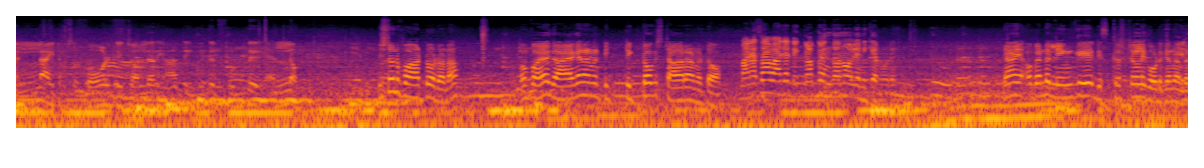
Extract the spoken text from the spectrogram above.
എല്ലാ ഐറ്റംസും ഗോൾഡ് ജ്വല്ലറി അത് ഇത് ഫുഡ് എല്ലാം. ഇഷ്ടം പാട്ട് പാടണ അപ്പം പോയ ഗായകനാണ്. ടിക് ടിക്ടോക്ക് സ്റ്റാർ ആണ് കേട്ടോ ടിക്ടോക്ക് എന്താന്ന് പോലെ എനിക്കറിഞ്ഞൂടെ. ഞാൻ അവന്റെ ലിങ്ക് ഡിസ്ക്രിപ്ഷനിൽ കൊടുക്കുന്നുണ്ട്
